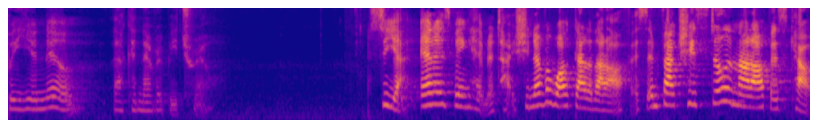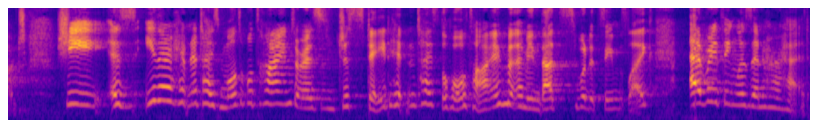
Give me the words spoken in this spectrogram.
But you knew that could never be true. So, yeah, Anna is being hypnotized. She never walked out of that office. In fact, she's still in that office couch. She is either hypnotized multiple times or has just stayed hypnotized the whole time. I mean, that's what it seems like. Everything was in her head.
